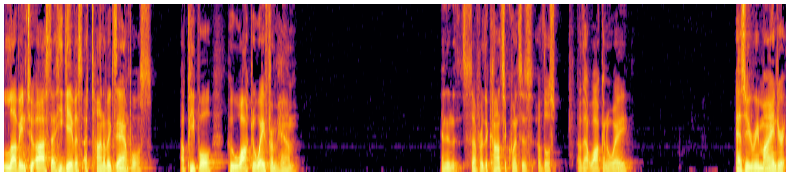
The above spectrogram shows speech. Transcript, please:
loving to us that He gave us a ton of examples of people who walked away from Him and then suffered the consequences of those of that walking away. As a reminder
